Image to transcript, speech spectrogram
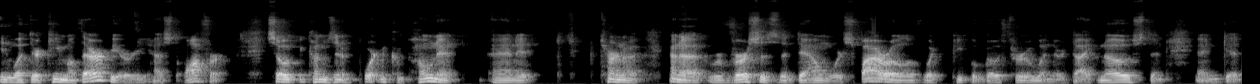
in what their chemotherapy already has to offer. So it becomes an important component and it turn a kind of reverses the downward spiral of what people go through when they're diagnosed and and get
